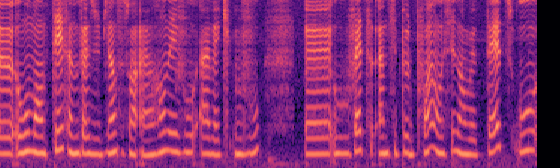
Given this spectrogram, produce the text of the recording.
euh, au moment T, ça nous fasse du bien, ce soit un rendez-vous avec vous, où vous faites un petit peu le point aussi dans votre tête, où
